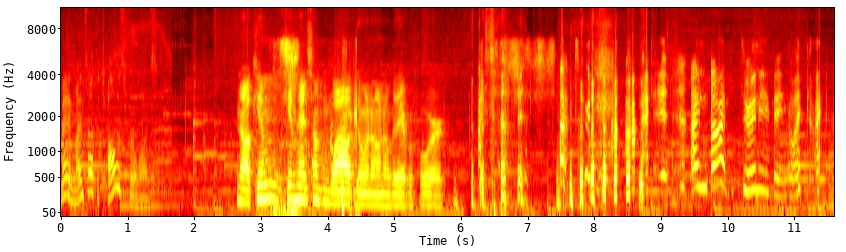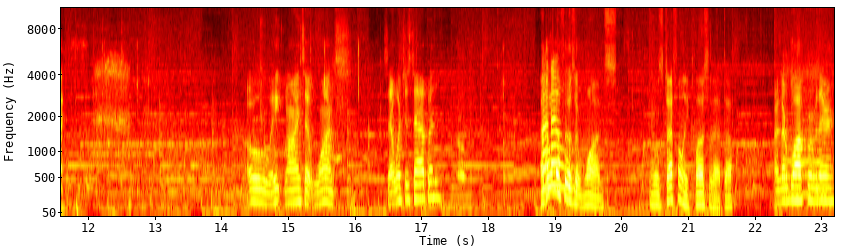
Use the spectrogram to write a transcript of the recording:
Man, mine's not the tallest for once. No, Kim. Kim had something wild going on over there before. I'm not doing anything. Like I. oh, eight lines at once. Is that what just happened? I Oh, don't know if it was at once. It was definitely close to that though. I got a block over there.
